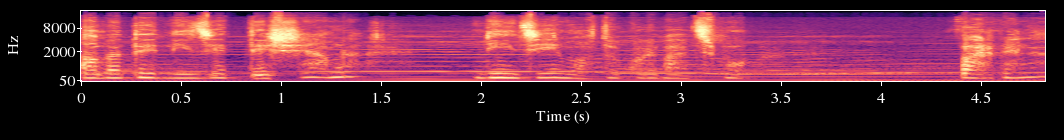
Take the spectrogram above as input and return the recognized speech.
আমাদের নিজের দেশে আমরা নিজের মতো করে বাঁচবো। পারবে না?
